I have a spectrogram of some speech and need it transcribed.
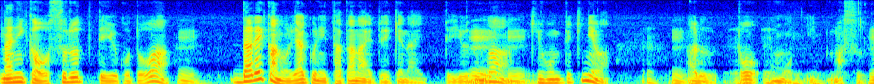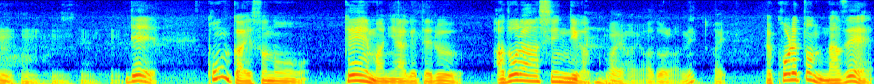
何かをするっていうことはうん。誰かの役に立たないといけないっていうのが基本的にはうんあると思います。で今回そのテーマに挙げてるアドラー心理学。うんはいはいアドラーね。はいこれとなぜ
